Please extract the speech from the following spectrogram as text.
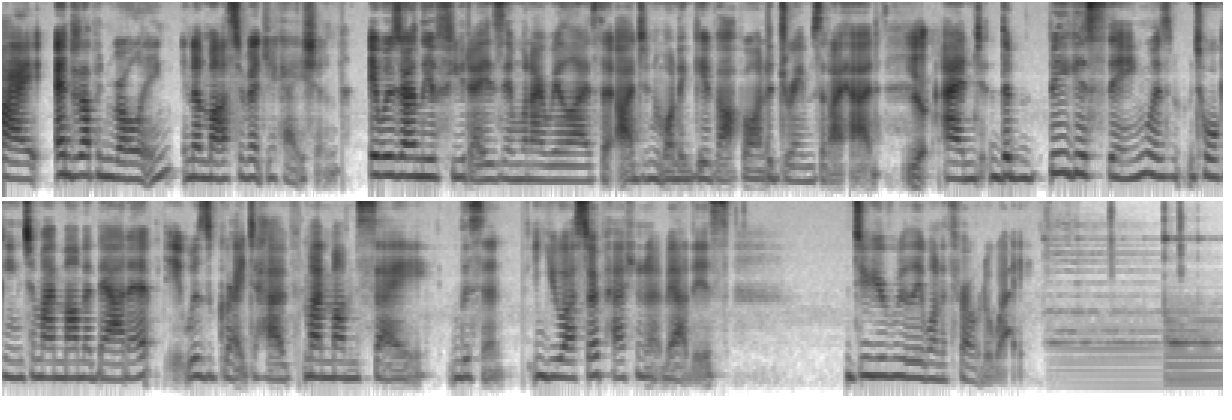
I ended up enrolling in a Master of Education. It was only a few days in when I realized that I didn't want to give up on the dreams that I had. Yeah. And the biggest thing was talking to my mum about it. It was great to have my mum say, listen, you are so passionate about this. Do you really want to throw it away?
